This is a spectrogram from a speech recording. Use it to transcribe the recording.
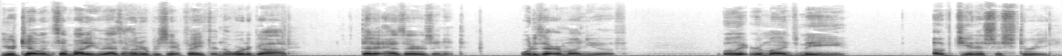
You're telling somebody who has 100% faith in the Word of God that it has errors in it. What does that remind you of? Well, it reminds me of Genesis 3.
